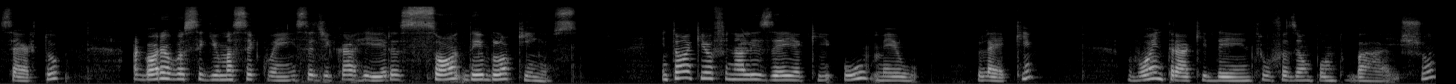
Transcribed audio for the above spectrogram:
certo? Agora, eu vou seguir uma sequência de carreiras só de bloquinhos. Então, aqui eu finalizei aqui o meu leque. Vou entrar aqui dentro, vou fazer um ponto baixo.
